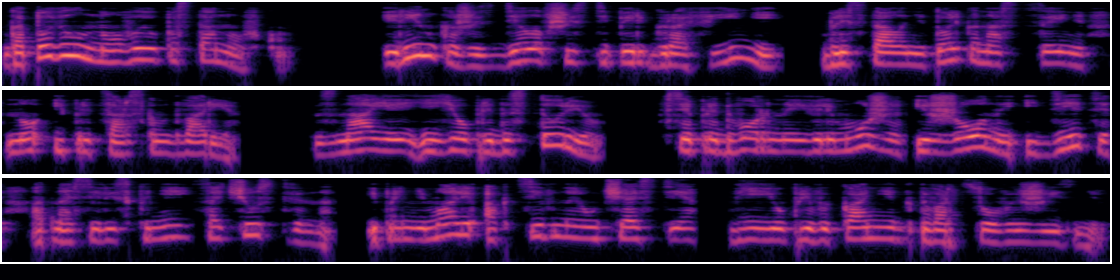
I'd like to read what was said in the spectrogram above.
готовил новую постановку. Иринка же, сделавшись теперь графиней, блистала не только на сцене, но и при царском дворе. Зная ее предысторию, все придворные вельможи и жены, и дети относились к ней сочувственно и принимали активное участие в ее привыкании к дворцовой жизни.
